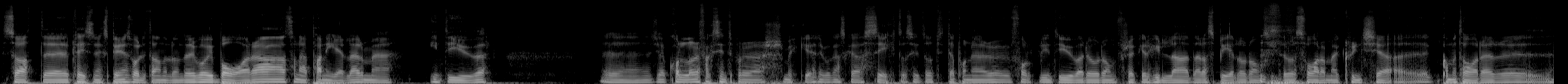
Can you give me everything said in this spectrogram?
Så att eh, Playstation Experience var lite annorlunda. Det var ju bara sådana här paneler med intervjuer. Eh, så jag kollade faktiskt inte på det där så mycket. Det var ganska segt att sitta och titta på när folk blir intervjuade och de försöker hylla deras spel och de sitter och svarar med cringe eh, kommentarer. Eh,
